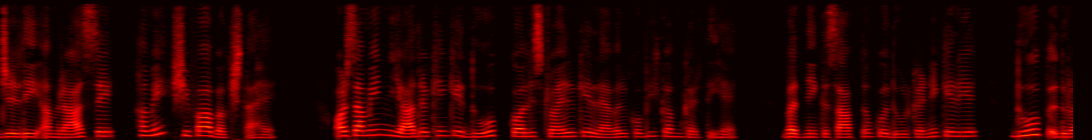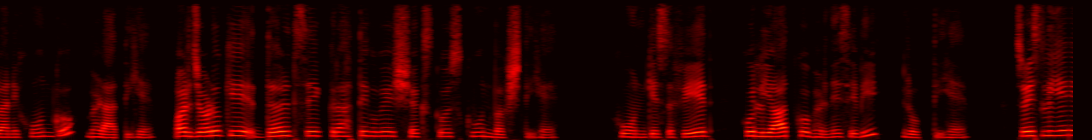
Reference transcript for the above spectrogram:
جلدی امراض سے ہمیں شفا بخشتا ہے۔ اور سامعین، یاد رکھیں کہ دھوپ کولیسٹرائل کے لیول کو بھی کم کرتی ہے۔ بدنی کسافتوں کو دور کرنے کے لیے دھوپ دوران خون کو بڑھاتی ہے اور جوڑوں کے درد سے کراہتے ہوئے شخص کو سکون بخشتی ہے۔ خون کے سفید خلیات کو بڑھنے سے بھی روکتی ہے۔ سو اس لیے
